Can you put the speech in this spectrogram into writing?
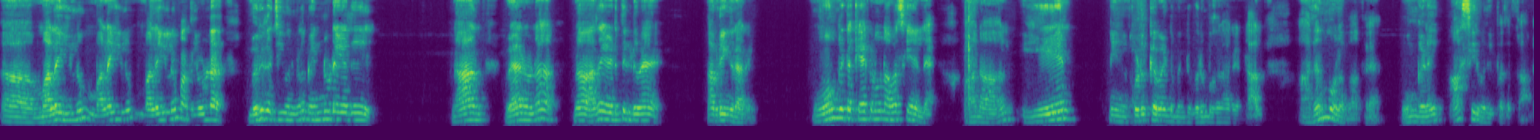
ஆஹ் மலையிலும் மலையிலும் மலையிலும் அதில் உள்ள மிருக ஜீவன்களும் என்னுடையது. நான் வேணும்னா நான் அதை எடுத்துக்கிடுவேன் அப்படிங்கிறாரு. உங்ககிட்ட கேட்கணும்னு அவசியம் இல்லை. ஆனால் ஏன் நீங்க கொடுக்க வேண்டும் என்று விரும்புகிறார் என்றால் அதன் மூலமாக உங்களை ஆசீர்வதிப்பதற்காக.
